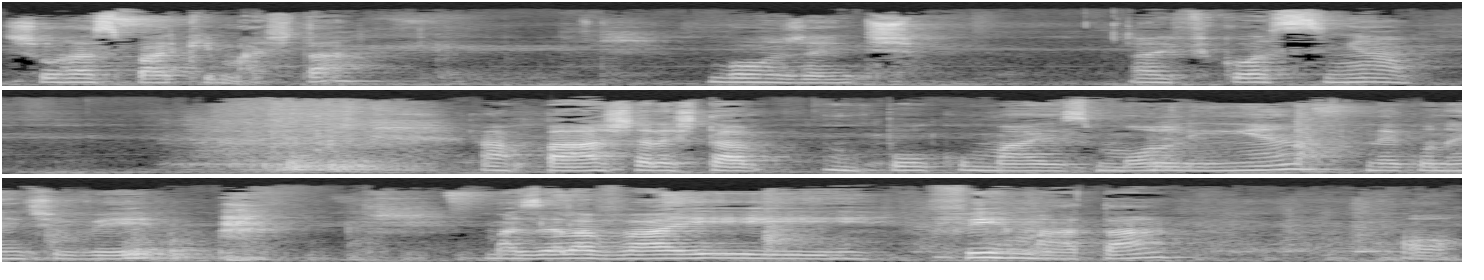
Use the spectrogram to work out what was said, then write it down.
Deixa eu raspar aqui mais, tá? Bom, gente, aí ficou assim, ó. A pasta, ela está um pouco mais molinha, né, quando a gente vê. Mas ela vai firmar, tá? Ó.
